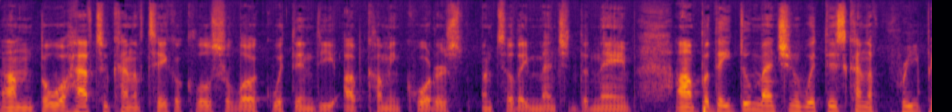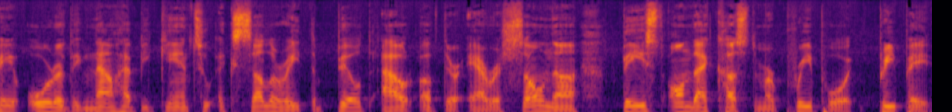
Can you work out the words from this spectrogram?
um, but we'll have to kind of take a closer look within the upcoming quarters until they mention the name. Uh, but they do mention with this kind of prepaid order, they now have began to accelerate the build out of their Arizona based on that customer prepaid.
